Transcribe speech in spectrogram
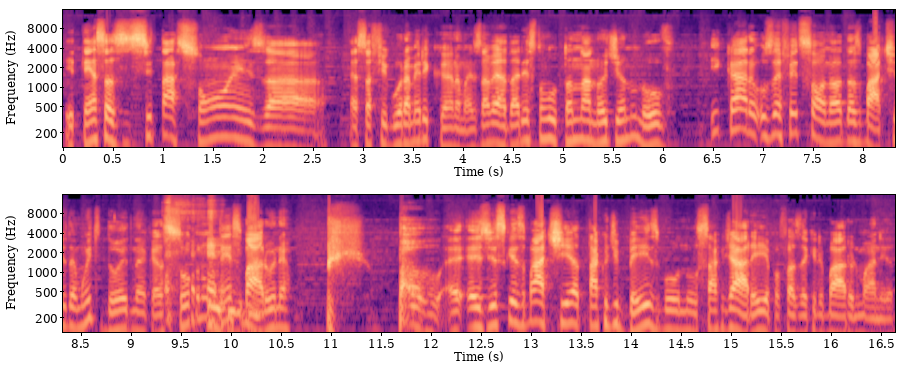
E tem essas citações a essa figura americana, mas na verdade eles estão lutando na noite de Ano Novo. E, cara, os efeitos sonoros das batidas é muito doido, né, cara? Soco não tem esse barulho, né? Pô, eles dizem que eles batiam taco de beisebol no saco de areia para fazer aquele barulho maneiro.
